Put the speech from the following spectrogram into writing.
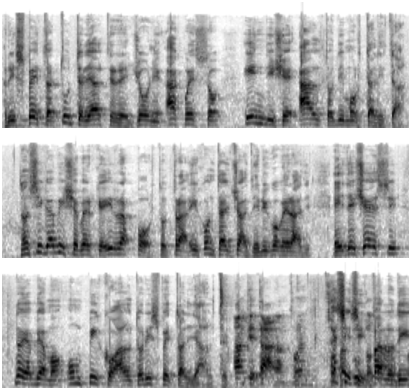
rispetto a tutte le altre regioni ha questo indice alto di mortalità. Non si capisce perché il rapporto tra i contagiati, i ricoverati e i decessi noi abbiamo un picco alto rispetto agli altri. Anche Taranto, eh? Eh sì, sì, parlo di,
